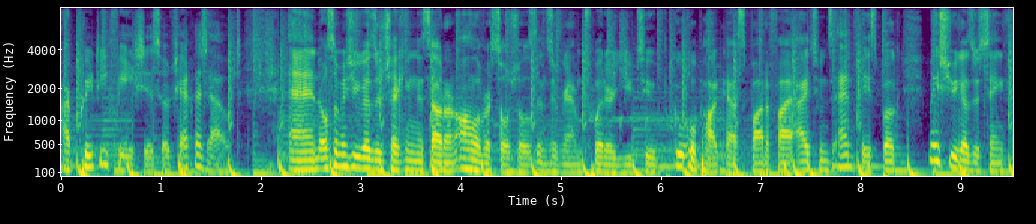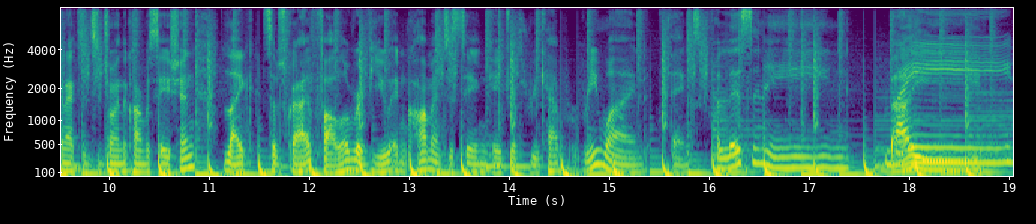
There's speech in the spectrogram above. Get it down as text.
our pretty faces. So check us out. And also make sure you guys are checking us out on all of our socials Instagram, Twitter, YouTube, Google Podcast, Spotify, iTunes, and Facebook. Make sure you guys are staying connected to join the conversation. Like, subscribe, follow, review, and comment to stay engaged with Recap Rewind. Thanks for listening. Bye.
